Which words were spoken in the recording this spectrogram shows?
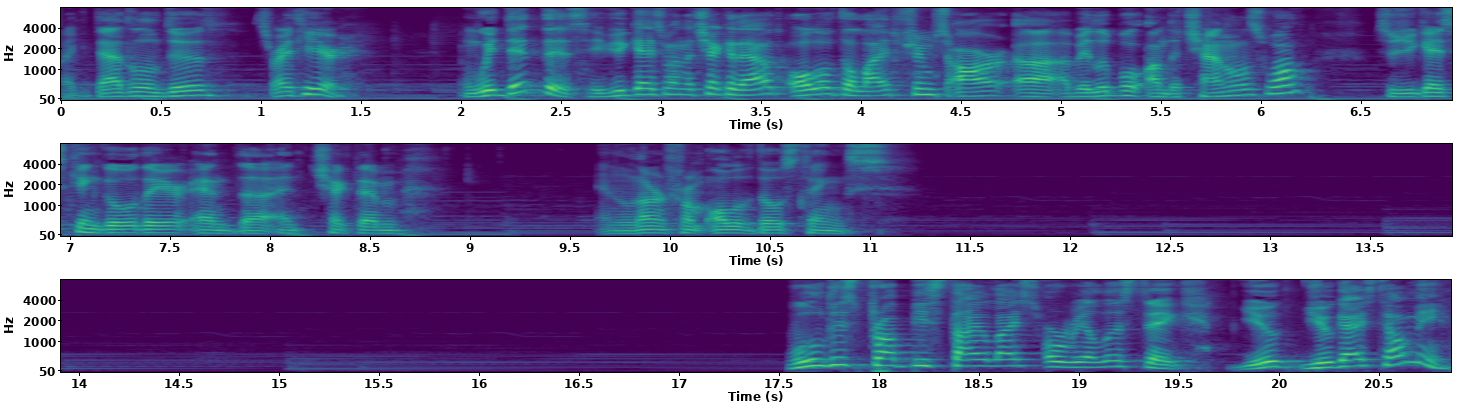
like that little dude it's right here and we did this if you guys want to check it out all of the live streams are uh, available on the channel as well so you guys can go there and uh, and check them and learn from all of those things Will this prop be stylized or realistic? You you guys tell me.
